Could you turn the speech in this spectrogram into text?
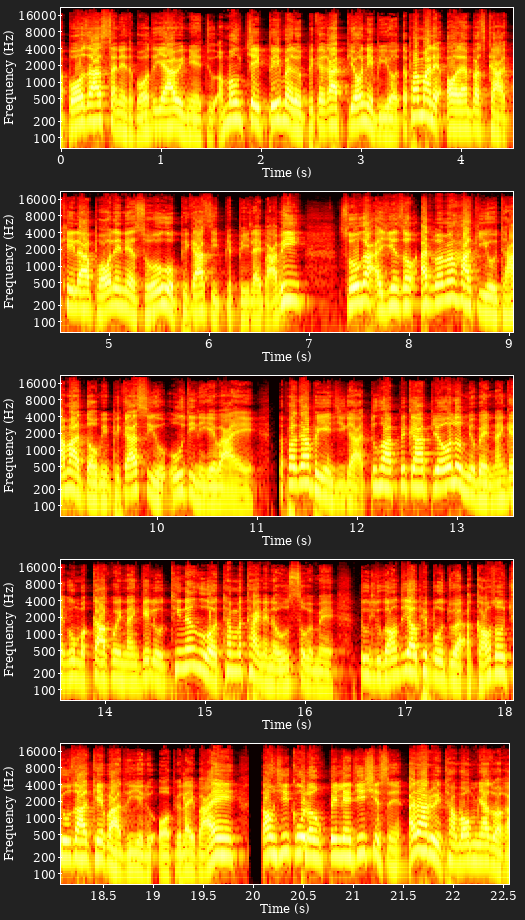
အပေါ်စားဆန်တဲ့သဘောတရားတွေနဲ့အတူအမုံကျိတ်ပေးမယ်လို့ပီကာကပြောနေပြီးတော့တစ်ဖက်မှာလည်းအော်လန်ဘတ်ကခေလာဘောလင်းနဲ့ဇိုးကိုပီကာစီပစ်ပေးလိုက်ပါပြီ။ ဇိုးကအရင်ဆုံးအက်ဒမန်ဟာကီကိုဓာတ်မှတော်ပြီးပီကာစီကိုဦးတည်နေခဲ့ပါတယ်။တစ်ဖက်ကဘရင်ကြီးကသူဟာပီကာပြောလို့မျိုးပဲနိုင်ငံကိုမကာကွယ်နိုင်ခဲ့လို့ထင်းနှန်းကိုထပ်မထိုင်နိုင်တော့ဘူးဆိုပေမဲ့သူလူကောင်းတစ်ယောက်ဖြစ်ဖို့အတွက်အကောင်းဆုံးစူးစမ်းခဲ့ပါသေးရဲ့လို့អော်ပြောလိုက်ပါတယ်။တောင်ကြီးကိုလုံးပင်လယ်ကြီးရှစ်စင်အဲ့ဒါတွေထောင်ပေါင်းများစွာက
